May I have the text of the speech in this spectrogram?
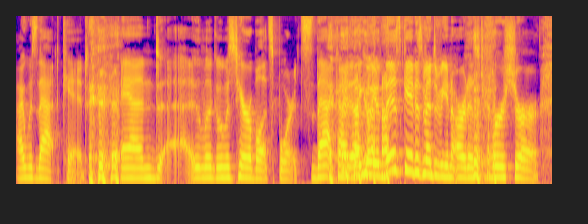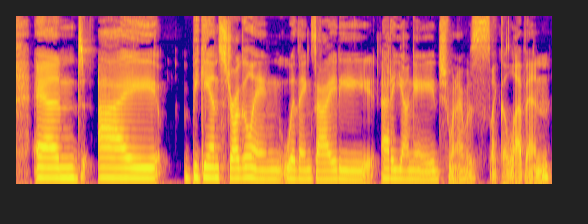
I was that kid, and uh, like it was terrible at sports. That kind of like this kid is meant to be an artist for sure. And I began struggling with anxiety at a young age when I was like 11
